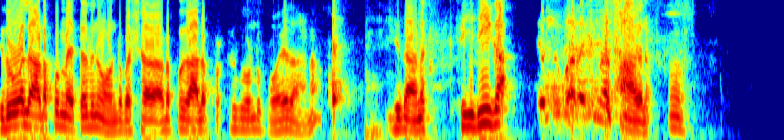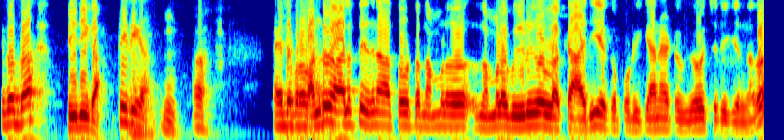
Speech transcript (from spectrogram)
ഇതുപോലെ അടപ്പ് മെറ്റതിനും ഉണ്ട് പക്ഷെ അടപ്പ് കാലപ്പ ഇതുകൊണ്ട് പോയതാണ്. ഇതാണ് തിരിക എന്ന് പറയുന്ന സാധനം. ഇതെന്താ? തിരിക. തിരിക. അതിന്റെ പണ്ട് കാലത്ത് ഇതിനകത്തോട്ട് നമ്മൾ നമ്മളെ വീടുകളിലൊക്കെ അരിയൊക്കെ പൊടിക്കാനായിട്ട് ഉപയോഗിച്ചിരിക്കുന്നത്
